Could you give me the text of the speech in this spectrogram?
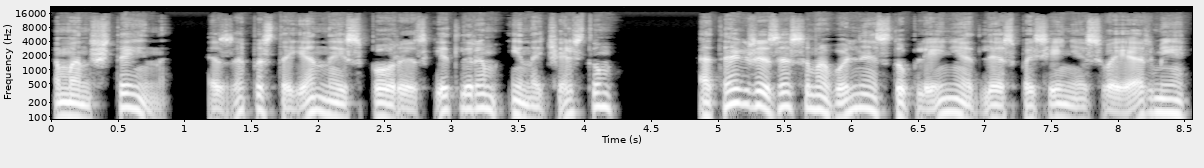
Манштейн за постоянные споры с Гитлером и начальством, а также за самовольное отступление для спасения своей армии,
